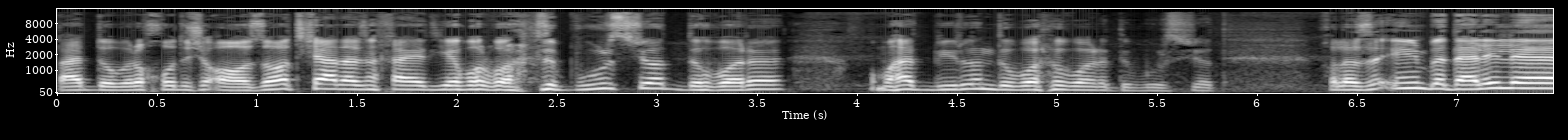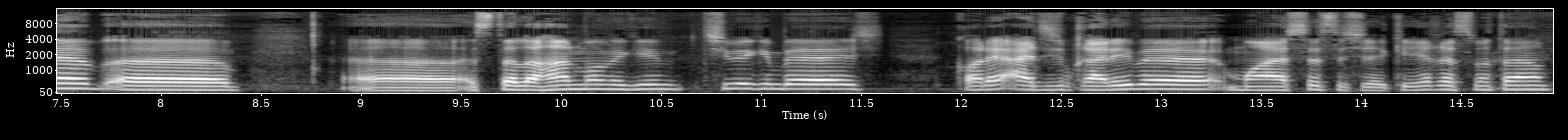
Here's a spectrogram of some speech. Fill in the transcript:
بعد دوباره خودش آزاد کرد از این خرید یه بار وارد بورس شد دوباره اومد بیرون دوباره وارد بورس شد. خلاصه این به دلیل اصطلاحا ما میگیم چی بگیم بهش؟ کار عجیب غریب مؤسسشه که یه قسمت هم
